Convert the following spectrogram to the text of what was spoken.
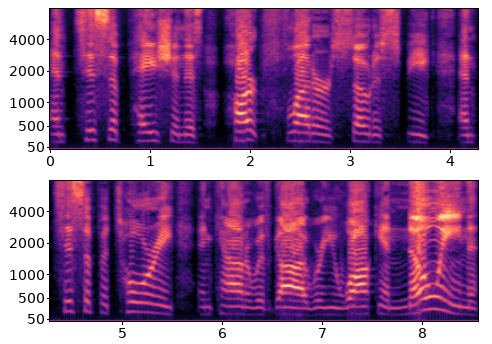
anticipation, this heart flutter, so to speak, anticipatory encounter with God, where you walk in knowing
